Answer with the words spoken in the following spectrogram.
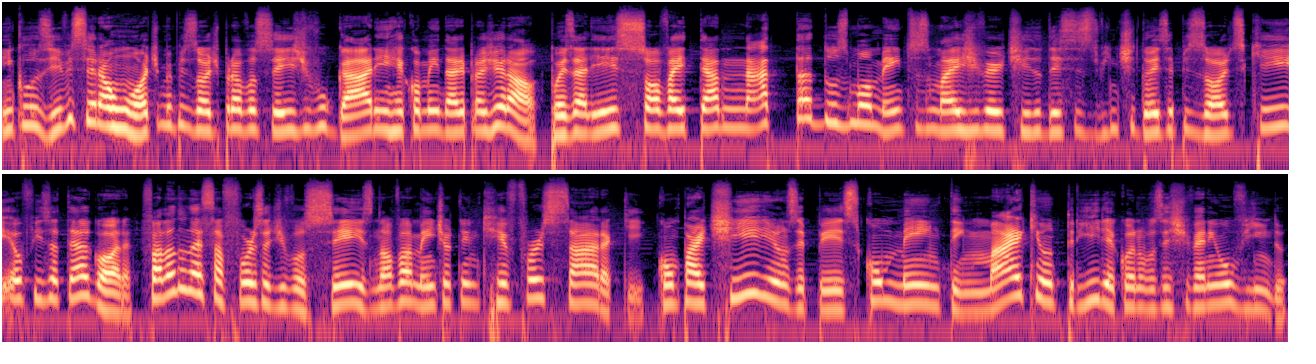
Inclusive será um ótimo episódio para vocês divulgarem e recomendarem para geral, pois ali só vai ter a nata dos momentos mais divertidos desses 22 episódios que eu fiz até agora. Falando nessa força de vocês, novamente eu tenho que reforçar aqui. Compartilhem os EPs, comentem, marquem o trilha quando vocês estiverem ouvindo.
